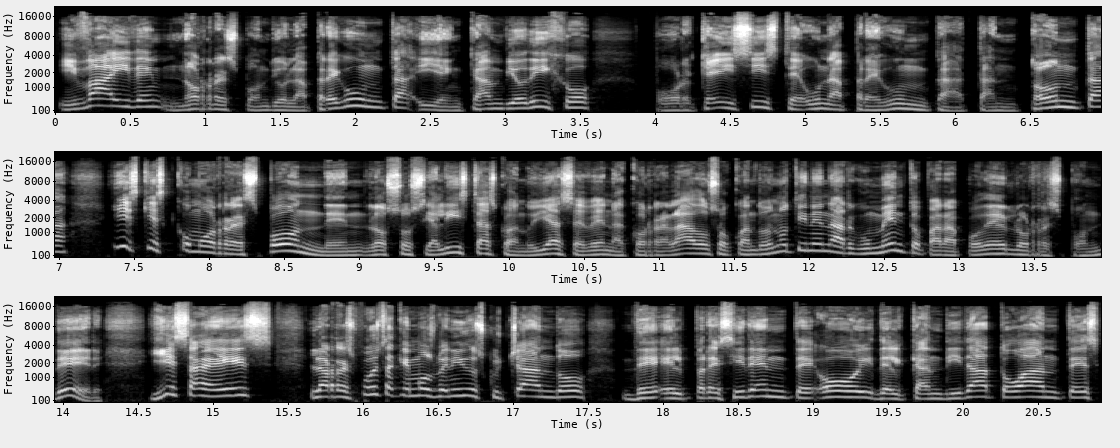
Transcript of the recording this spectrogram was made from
y Biden no respondió la pregunta y en cambio dijo, ¿Por qué hiciste una pregunta tan tonta? Y es que es como responden los socialistas cuando ya se ven acorralados o cuando no tienen argumento para poderlo responder. Y esa es la respuesta que hemos venido escuchando del presidente hoy, del candidato antes,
